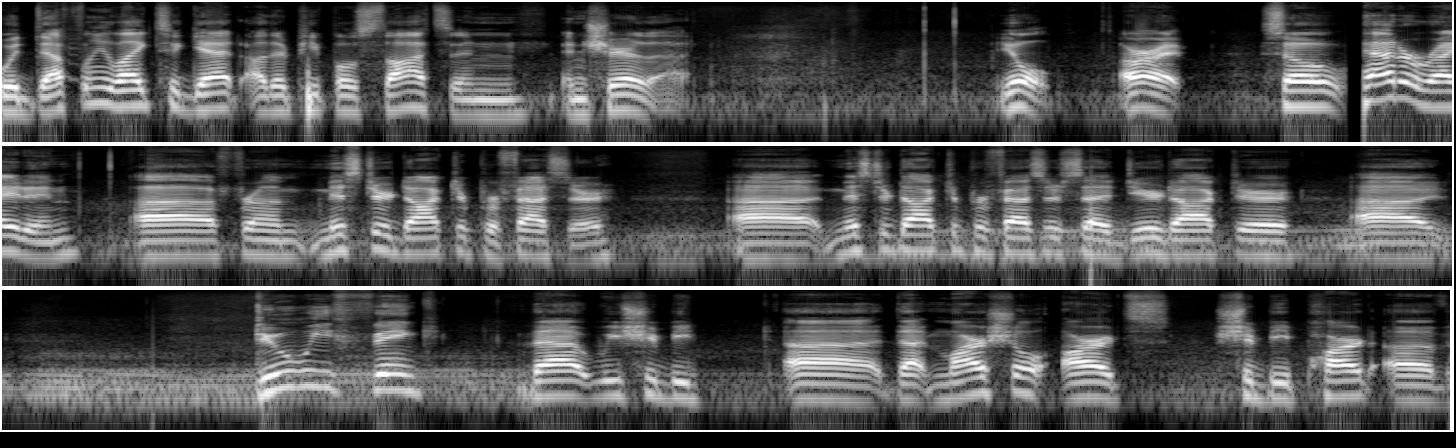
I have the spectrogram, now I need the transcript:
would definitely like to get other people's thoughts and and share that. Yo, all right. So had a write in uh, from Mr. Doctor Professor. Uh, Mr. Doctor Professor said, "Dear Doctor, uh, do we think that we should be uh, that martial arts should be part of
